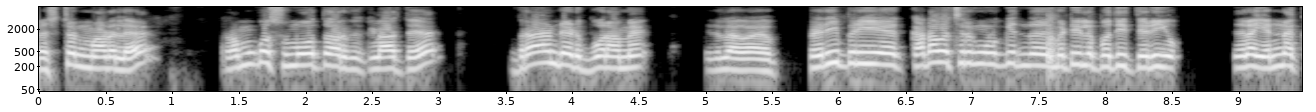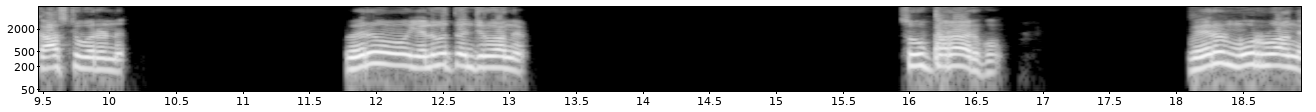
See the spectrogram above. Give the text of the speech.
Western model. ரொம்ப ஸ்மூத்தாக இருக்குது கிளாத்து பிராண்டட் பூராமே. இதில் பெரிய பெரிய கடை வச்சிருக்கவங்களுக்கு இந்த மெட்டீரியலை பற்றி தெரியும். இதெல்லாம் என்ன காஸ்ட் வரும்னு. வெறும் எழுபத்தஞ்சு ரூபாங்க. சூப்பராக இருக்கும். வெறும் நூறுரூவாங்க.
